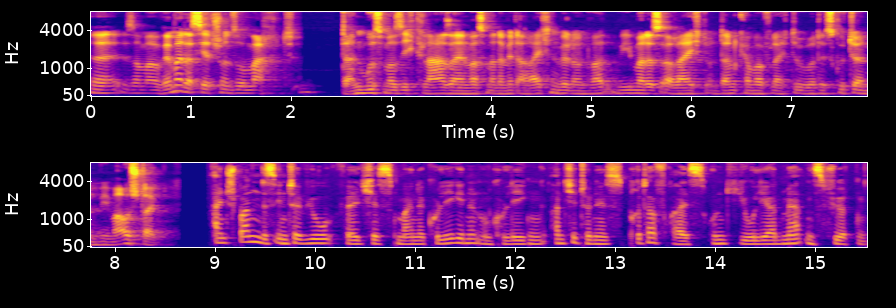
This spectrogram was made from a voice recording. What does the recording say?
äh, sag mal, wenn man das jetzt schon so macht, dann muss man sich klar sein, was man damit erreichen will und wie man das erreicht. Und dann kann man vielleicht darüber diskutieren, wie man aussteigt. Ein spannendes Interview, welches meine Kolleginnen und Kollegen Antje Tönnis, Britta Freis und Julian Mertens führten.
